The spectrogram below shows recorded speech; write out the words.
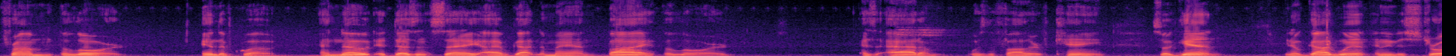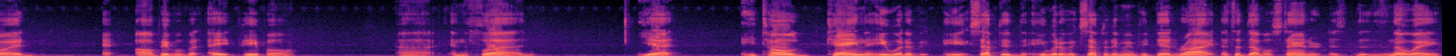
from the Lord. End of quote. And note, it doesn't say, I have gotten a man by the Lord, as Adam was the father of Cain. So again, you know, God went and he destroyed all people but eight people uh, in the flood, yet he told Cain that he would have he accepted he would have accepted him if he did right. That's a double standard. There's, there's no way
